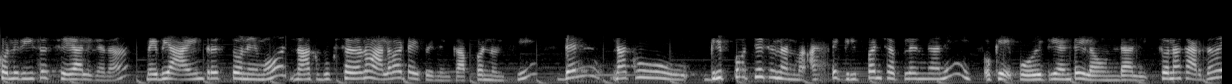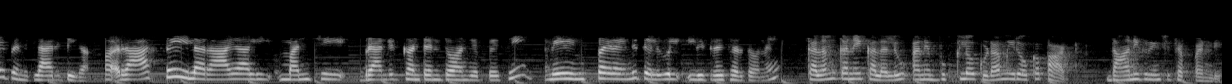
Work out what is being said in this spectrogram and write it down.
కొన్ని రీసెర్చ్ చేయాలి కదా. మేబీ ఆ ఇంట్రెస్ట్ తోనేమో నాకు బుక్స్ చదవడం అలవాటు అయిపోయింది ఇంకా అప్పటి నుంచి. దెన్ నాకు గ్రిప్ వచ్చేసింది అనమాట అంటే గ్రిప్ అని చెప్పలేను కానీ ఓకే పోయిటరీ అంటే ఇలా ఉండాలి. సో నాకు అర్థమైపోయింది క్లారిటీగా రాస్తే ఇలా రాయాలి మంచి బ్రాండెడ్ కంటెంట్తో అని చెప్పేసి నేను ఇన్స్పైర్ అయింది తెలుగు లిటరేచర్ తోనే. కలం కనే కలలు అనే బుక్లో కూడా మీరు ఒక పార్ట్ దాని గురించి చెప్పండి.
